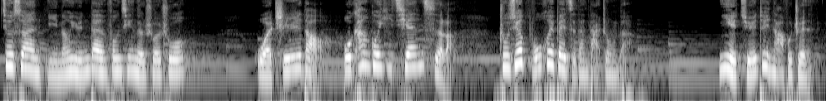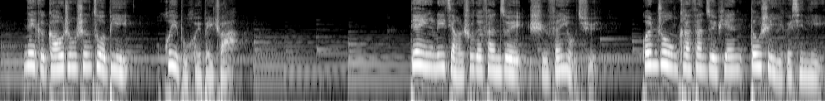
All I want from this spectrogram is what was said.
就算你能云淡风轻地说出“我知道，我看过一千次了”，主角不会被子弹打中的。你也绝对拿不准，那个高中生作弊会不会被抓？电影里讲述的犯罪十分有趣，观众看犯罪片都是一个心理：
